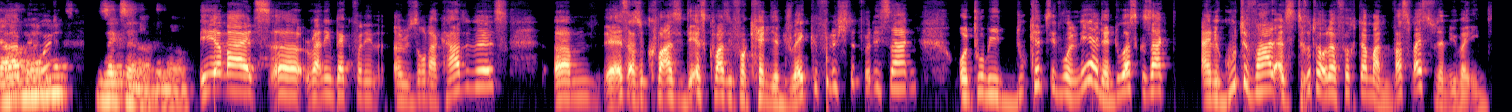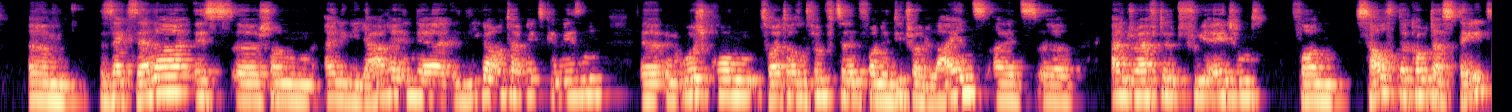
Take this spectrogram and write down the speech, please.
ja, äh, geholt. Zack Senner, genau. Ehemals äh, Running Back von den Arizona Cardinals. Ähm, er ist also quasi, der ist quasi vor Kenyon Drake geflüchtet, würde ich sagen. Und Tobi, du kennst ihn wohl näher, denn du hast gesagt, eine gute Wahl als dritter oder vierter Mann. Was weißt du denn über ihn? Ähm, Zack Senner ist äh, schon einige Jahre in der Liga unterwegs gewesen äh, im Ursprung 2015 von den Detroit Lions als äh, undrafted Free Agent von South Dakota State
